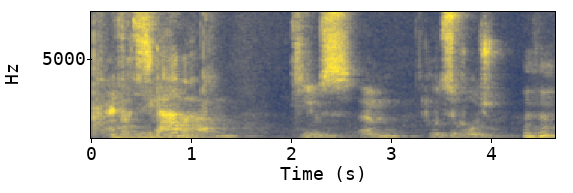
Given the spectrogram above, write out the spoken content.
die einfach diese Gabe haben, Teams ähm, gut zu coachen. Mhm.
